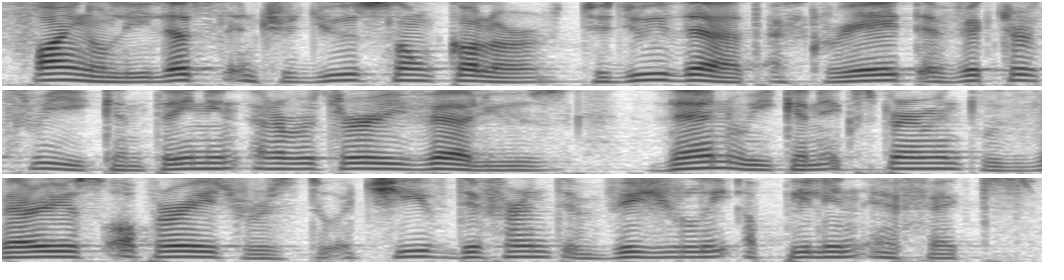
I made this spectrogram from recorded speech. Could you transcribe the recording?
Finally, let's introduce some color. To do that, I'll create a vector 3 containing arbitrary values. Then we can experiment with various operators to achieve different and visually appealing effects.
